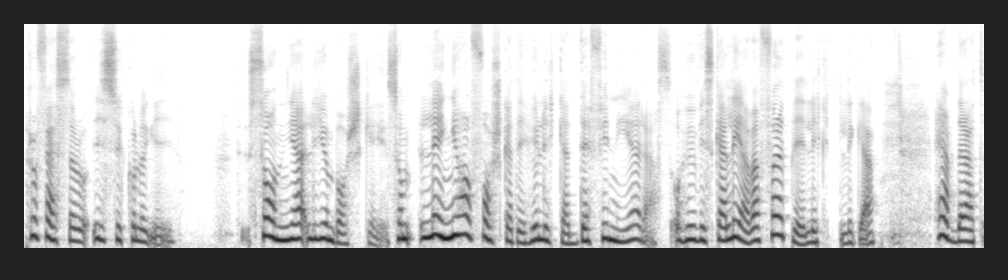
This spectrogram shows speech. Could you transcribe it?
professor i psykologi, Sonja Ljungborski, som länge har forskat i hur lycka definieras och hur vi ska leva för att bli lyckliga, hävdar att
